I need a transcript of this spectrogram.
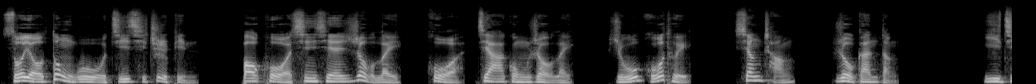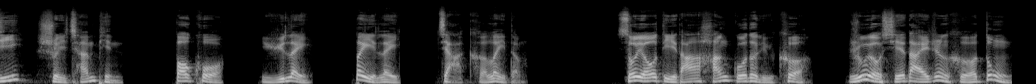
所有动物及其制品，包括新鲜肉类或加工肉类，如火腿、香肠、肉干等；以及水产品，包括鱼类、贝类、甲壳类等。所有抵达韩国的旅客，如有携带任何动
